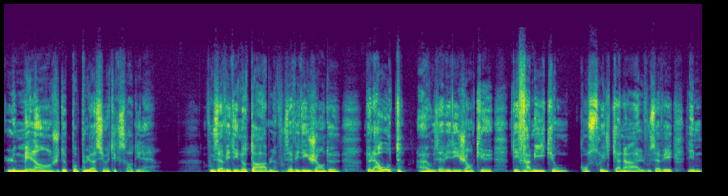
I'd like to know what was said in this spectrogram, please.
le mélange de population est extraordinaire. Vous avez des notables, vous avez des gens de, de la haute, hein, vous avez des gens qui, des familles qui ont construit le canal, vous avez une,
